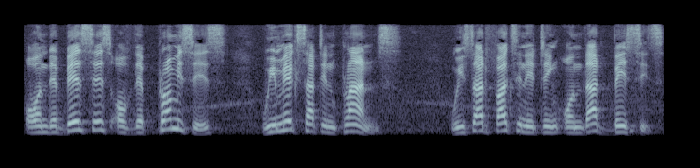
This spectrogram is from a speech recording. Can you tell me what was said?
on the basis of the promises, we make certain plans. We start vaccinating on that basis.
